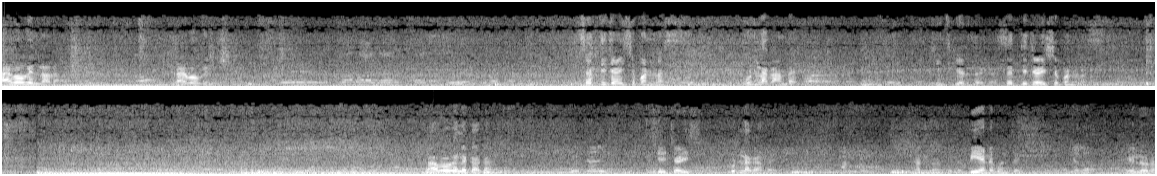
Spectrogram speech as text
काय बघेल दादा? काय बघेल? सत्तेचाळीसशे पन्नास. कुठला कांदा आहे? चिंचखेडचा सत्तेचाळीसशे पन्नास. काय बघेल काका? शेहेचाळीस. कुठला कांदा आहे? खानगावचा? बियाणं कोणतं आहे? एलोरा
